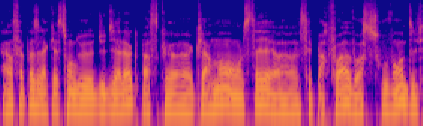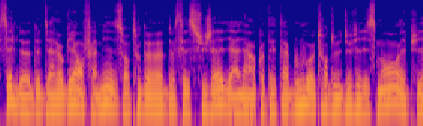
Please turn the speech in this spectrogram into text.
Alors ça pose la question du, dialogue parce que euh, clairement, on le sait, euh, c'est parfois, voire souvent, difficile de, dialoguer en famille, surtout de, ces sujets. Il y, a, un côté tabou autour du, vieillissement et puis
